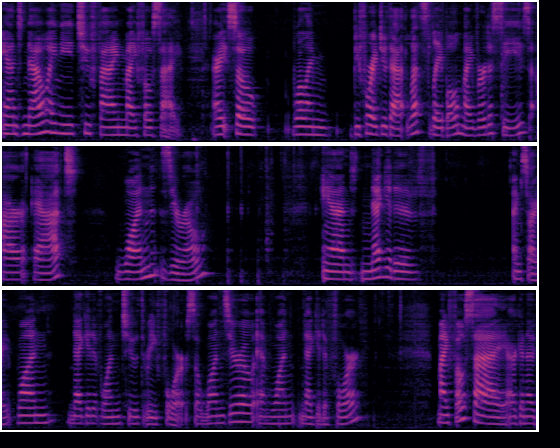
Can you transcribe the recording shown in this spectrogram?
And now I need to find my foci. All right, so while I'm, before I do that, let's label my vertices are at 1, 0, and negative, I'm sorry, 1, negative 1, 2, 3, 4. So 1, 0, and 1, negative 4. My foci are going to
